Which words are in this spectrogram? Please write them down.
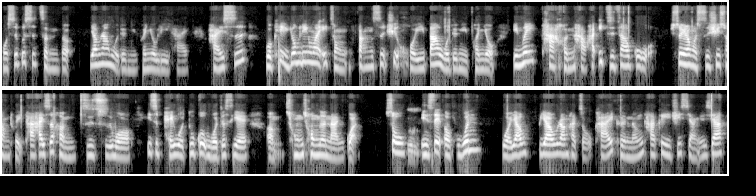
我是不是真的要让我的女朋友离开，还是我可以用另外一种方式去回报我的女朋友，因为她很好，她一直照顾我。虽然我失去双腿，她还是很支持我，一直陪我度过我这些嗯重重的难关。So instead of 问我要不要让他走开，可能他可以去想一下，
